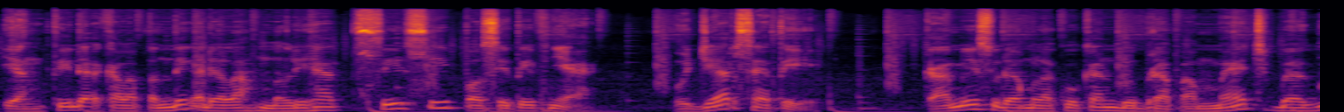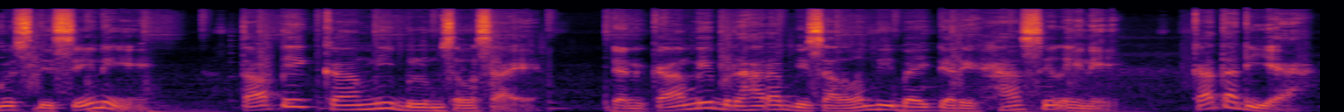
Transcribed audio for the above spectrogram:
yang tidak kalah penting adalah melihat sisi positifnya. Ujar Seti, kami sudah melakukan beberapa match bagus di sini, tapi kami belum selesai, dan kami berharap bisa lebih baik dari hasil ini, kata dia.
